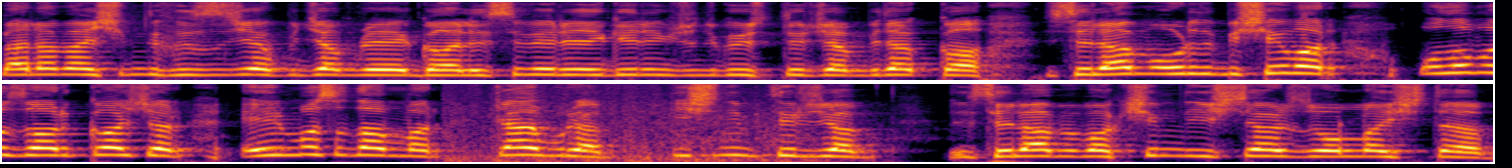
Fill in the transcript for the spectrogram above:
Ben hemen şimdi hızlıca yapacağım regalesi ve regalin gücünü göstereceğim. Bir dakika. Selami orada bir şey var. Olamaz arkadaşlar. Elmas adam var. Gel buraya. İşini bitireceğim. Selami bak şimdi işler zorlaştı.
